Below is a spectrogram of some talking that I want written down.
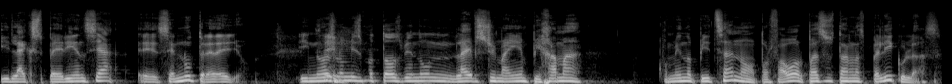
la experiencia eh, se nutre de ello. Y no es lo mismo todos viendo un live stream ahí en pijama comiendo pizza, no, por favor, para eso están las películas.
